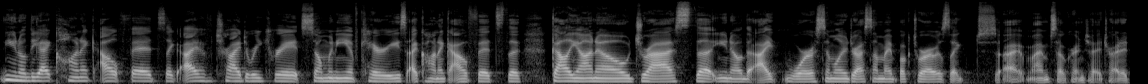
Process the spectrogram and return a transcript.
you know the iconic outfits. Like I have tried to recreate so many of Carrie's iconic outfits. The Galliano dress. The you know that I wore a similar dress on my book tour. I was like, I, I'm so cringe. I try to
